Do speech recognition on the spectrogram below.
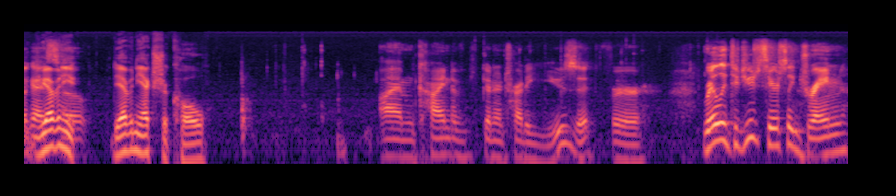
Okay, do you have so any? Do you have any extra coal? I'm kind of gonna try to use it for. Really? Did you seriously drain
